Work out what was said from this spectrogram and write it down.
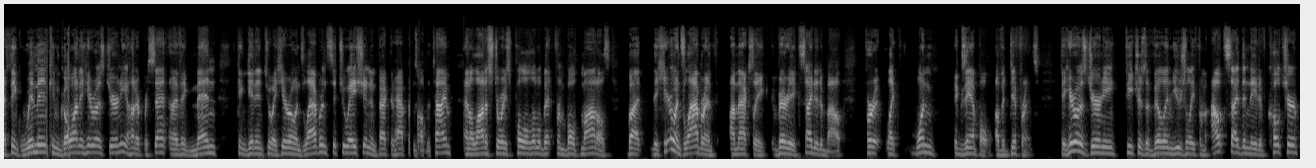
I think women can go on a hero's journey 100%. And I think men can get into a heroine's labyrinth situation. In fact, it happens all the time. And a lot of stories pull a little bit from both models. But the heroine's labyrinth, I'm actually very excited about. For like one example of a difference, the hero's journey features a villain usually from outside the native culture,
